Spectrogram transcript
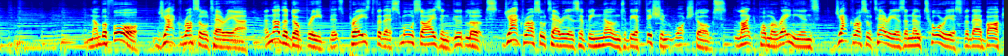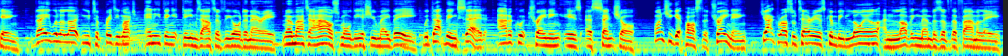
Number 4. Jack Russell Terrier, another dog breed that's praised for their small size and good looks. Jack Russell Terriers have been known to be efficient watchdogs. Like Pomeranians, Jack Russell Terriers are notorious for their barking. They will alert you to pretty much anything it deems out of the ordinary, no matter how small the issue may be. With that being said, adequate training is essential. Once you get past the training, Jack Russell Terriers can be loyal and loving members of the family.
